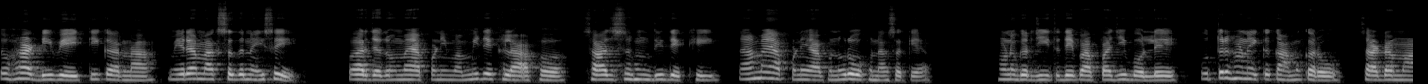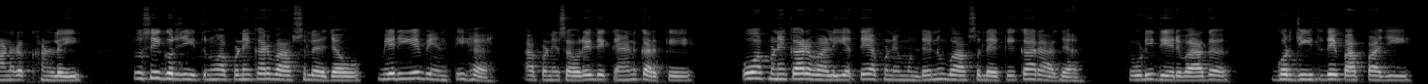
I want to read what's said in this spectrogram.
ਤੁਹਾਡੀ ਬੇਇੱਜ਼ਤੀ ਕਰਨਾ ਮੇਰਾ ਮਕਸਦ ਨਹੀਂ ਸੀ। ਪਰ ਜਦੋਂ ਮੈਂ ਆਪਣੀ ਮੰਮੀ ਦੇ ਖਿਲਾਫ ਸਾਜ਼ਿਸ਼ ਹੁੰਦੀ ਦੇਖੀ ਤਾਂ ਮੈਂ ਆਪਣੇ ਆਪ ਨੂੰ ਰੋਕ ਨਾ ਸਕਿਆ। ਹੁਣ ਗੁਰਜੀਤ ਦੇ ਪਾਪਾ ਜੀ ਬੋਲੇ, ਪੁੱਤਰ, ਹੁਣ ਇੱਕ ਕੰਮ ਕਰੋ, ਸਾਡਾ ਮਾਣ ਰੱਖਣ ਲਈ। ਤੁਸੀਂ ਗੁਰਜੀਤ ਨੂੰ ਆਪਣੇ ਘਰ ਵਾਪਸ ਲੈ ਜਾਓ। ਮੇਰੀ ਇਹ ਬੇਨਤੀ ਹੈ, ਆਪਣੇ ਸਹੁਰੇ ਦੇ ਕਹਿਣ ਕਰਕੇ ਉਹ ਆਪਣੇ ਘਰ ਵਾਲੀ ਅਤੇ ਆਪਣੇ ਮੁੰਡੇ ਨੂੰ ਵਾਪਸ ਲੈ ਕੇ ਘਰ ਆ ਗਿਆ। ਥੋੜੀ ਦੇਰ ਬਾਅਦ ਗੁਰਜੀਤ ਦੇ ਪਾਪਾ ਜੀ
